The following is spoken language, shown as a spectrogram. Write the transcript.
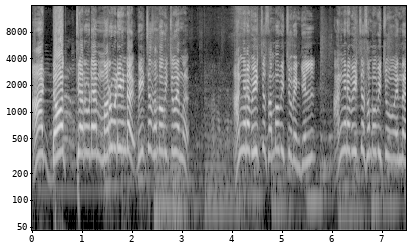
ആ ഡോക്ടറുടെ മറുപടി ഉണ്ട്. വീഴ്ച സംഭവിച്ചു എന്ന്. അങ്ങനെ വീഴ്ച സംഭവിച്ചുവെങ്കിൽ അങ്ങനെ വീഴ്ച സംഭവിച്ചു എന്ന്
